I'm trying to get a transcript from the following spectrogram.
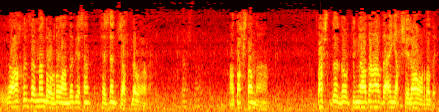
və axırıncə mən də orada olanda deyəsən təzdən düzəltdilər onları. Daşdan? Ha, daşdan da. Daş da, dünyada harada ən yaxşı elə oradadır.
